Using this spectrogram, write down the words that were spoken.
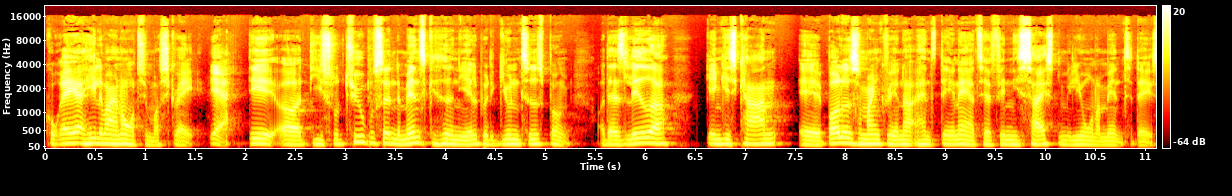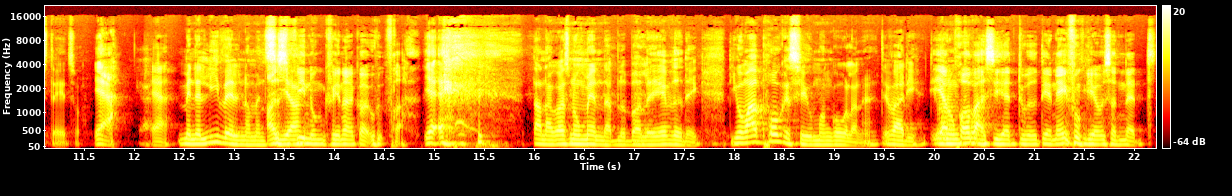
Korea hele vejen over til Moskva. Ja. Det, og de slog 20% af menneskeheden ihjel på det givende tidspunkt. Og deres leder, Genghis Khan, øh, bollede så mange kvinder, at hans DNA er til at finde i 16 millioner mænd til dags dato. Ja. ja. Men alligevel, når man Også siger... fordi nogle kvinder går ud fra. Ja, der er nok også nogle mænd, der er blevet bollet, jeg ved det ikke. De var meget progressive, mongolerne. Det var de. de var Jeg prøver bare at sige, at du ved, DNA fungerer jo sådan, at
